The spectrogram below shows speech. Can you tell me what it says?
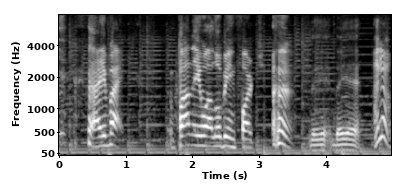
Aí vai. Fala aí um alô bem forte. Daí, daí é. Olha,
